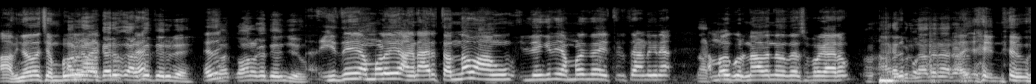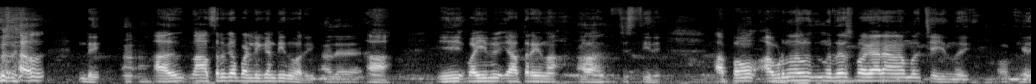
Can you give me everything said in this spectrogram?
ആ പിന്നെ അതാ ചെമ്പുകൾ ഇത് നമ്മൾ അങ്ങനെ ആര് തന്ന വാങ്ങും. ഇല്ലെങ്കിൽ നമ്മൾ ഏറ്റെടുത്താണ് ഇങ്ങനെ നമ്മളെ ഗുരുനാഥന്റെ നിർദ്ദേശപ്രകാരം ഗുരുനാഥൻ ഉണ്ട്. അത് നാസർക്ക പള്ളിക്കണ്ടി എന്ന് പറയും. ആ ഈ വഴിയിൽ യാത്ര ചെയ്യുന്ന ആ ചിസ്തിയിൽ. അപ്പം അവിടുന്ന് നിർദ്ദേശപ്രകാരമാണ് നമ്മൾ ചെയ്യുന്നത്. ഓക്കെ.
